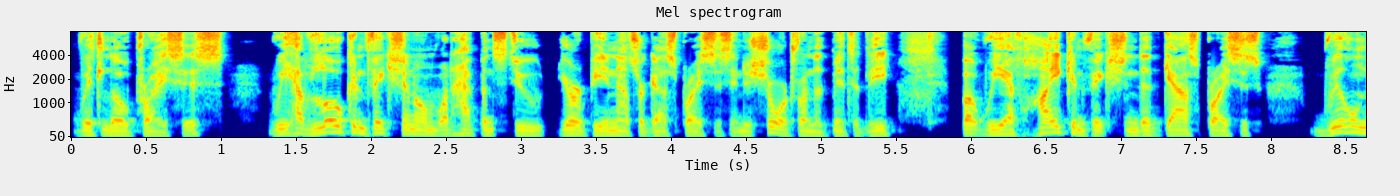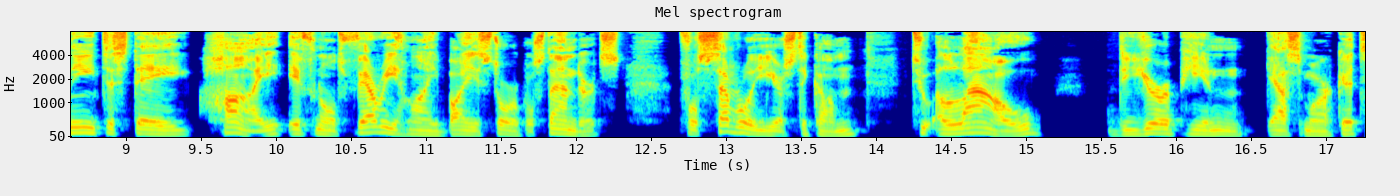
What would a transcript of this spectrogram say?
with low prices. We have low conviction on what happens to European natural gas prices in the short run, admittedly, but we have high conviction that gas prices will need to stay high, if not very high by historical standards, for several years to come to allow the European gas market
